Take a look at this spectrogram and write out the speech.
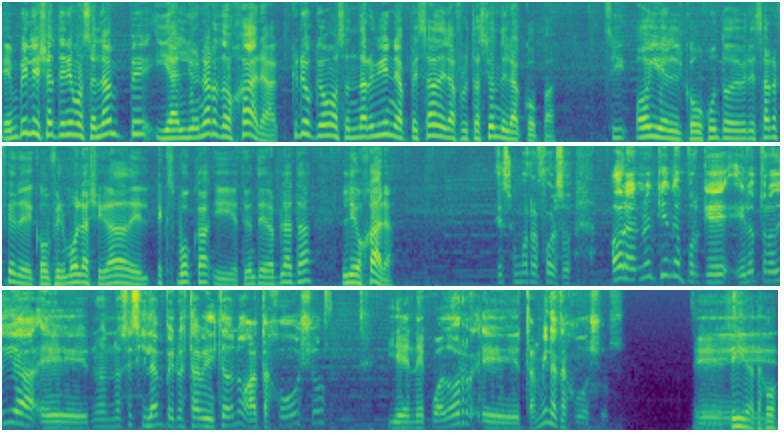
en Vélez ya tenemos al Ampe y a Leonardo Jara. Creo que vamos a andar bien a pesar de la frustración de la Copa. Sí, hoy el conjunto de Vélez le confirmó la llegada del ex Boca y estudiante de La Plata, Leo Jara. Es un buen refuerzo. Ahora, no entiendo porque el otro día, eh, no, sé si el Ampe no está habilitado, no, atajó hoyos y en Ecuador eh, también atajó hoyos. Eh, sí, atajó.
